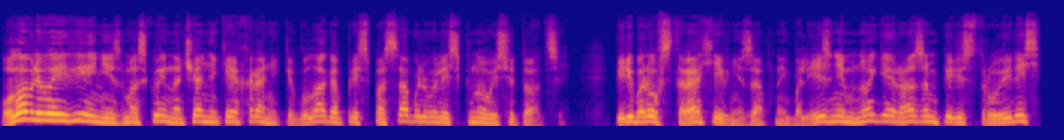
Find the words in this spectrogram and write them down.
Улавливая веяния из Москвы, начальники и охранники ГУЛАГа приспосабливались к новой ситуации. Переборов страхи и внезапной болезни, многие разом перестроились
